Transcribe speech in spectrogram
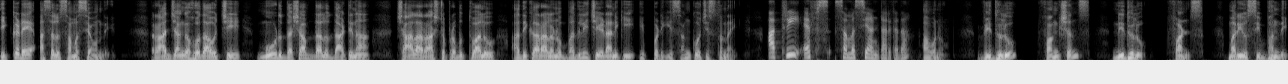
ఇక్కడే అసలు సమస్య ఉంది. రాజ్యాంగ హోదా వచ్చి మూడు దశాబ్దాలు దాటినా చాలా రాష్ట్ర ప్రభుత్వాలు అధికారాలను బదిలీ చేయడానికి ఇప్పటికీ సంకోచిస్తున్నాయి. ఆ త్రీ ఎఫ్స్ సమస్య అంటారు కదా? అవును. విధులు ఫంక్షన్స్ నిధులు ఫండ్స్ మరియు సిబ్బంది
